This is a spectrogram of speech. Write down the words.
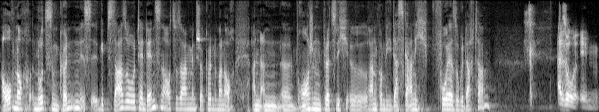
auch noch nutzen könnten. Gibt es da so Tendenzen auch zu sagen, Mensch, da könnte man auch an, an äh, Branchen plötzlich äh, rankommen, die das gar nicht vorher so gedacht haben? Also ähm,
